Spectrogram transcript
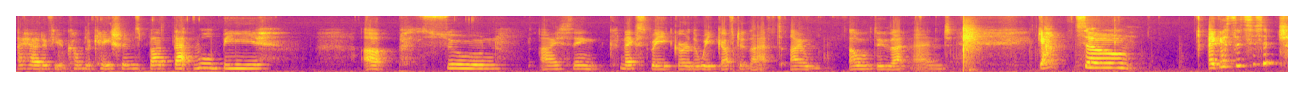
I had a few complications, but that will be up soon. I think next week or the week after that. I, I will do that and yeah, so I guess this is it.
